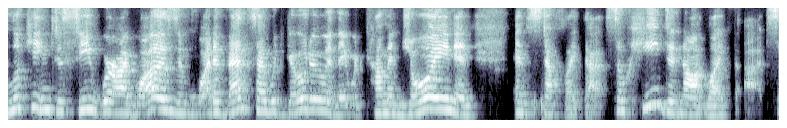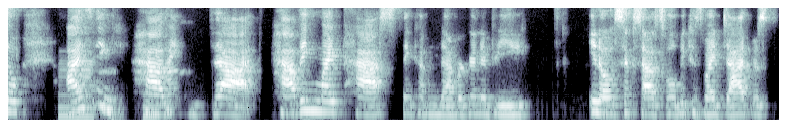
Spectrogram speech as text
looking to see where I was and what events I would go to and they would come and join and and stuff like that. So he did not like that. So mm-hmm. I think having that, having my past, think I'm never going to be you know successful because my dad was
